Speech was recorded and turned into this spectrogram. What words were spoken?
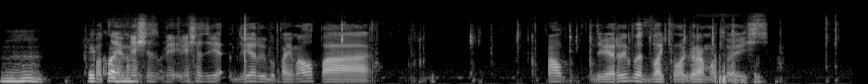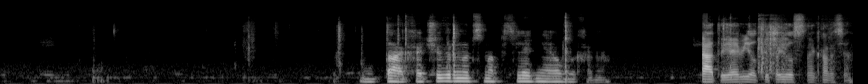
М, Вот я, Прикольно. меня сейчас, меня сейчас две, две рыбы поймал по... Поймал две рыбы, 2 килограмма, то есть. Так, хочу вернуться на последнего выхода. А, ты, я видел, ты появился на карте.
